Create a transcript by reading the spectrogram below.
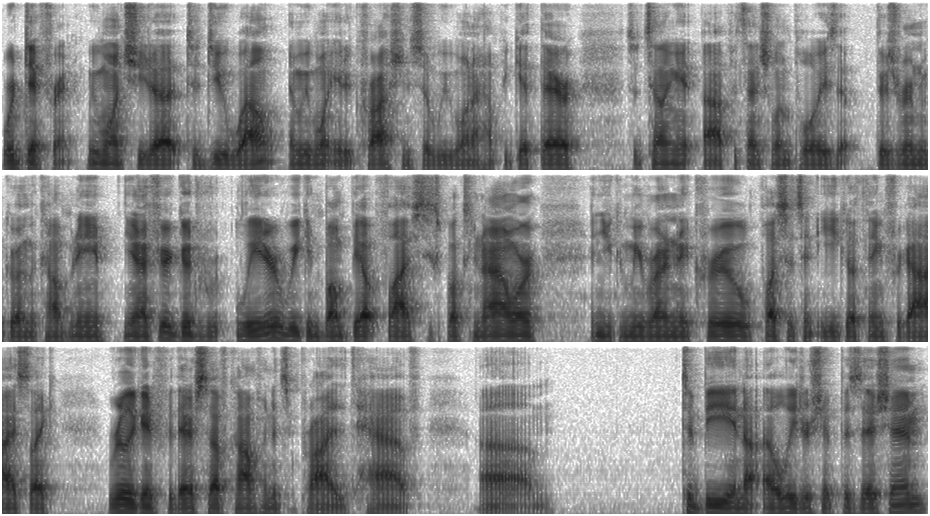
we're different. We want you to, to do well and we want you to crush. And so we want to help you get there. So telling it uh, potential employees that there's room to grow in the company. You know, if you're a good leader, we can bump you up five, six bucks an hour and you can be running a crew. Plus it's an ego thing for guys. Like really good for their self-confidence and pride to have um, to be in a leadership position.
